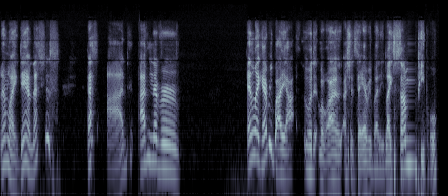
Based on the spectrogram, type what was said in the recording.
and I'm like, damn, that's just that's odd. I've never and like everybody, I would I, I should say everybody, like some people,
